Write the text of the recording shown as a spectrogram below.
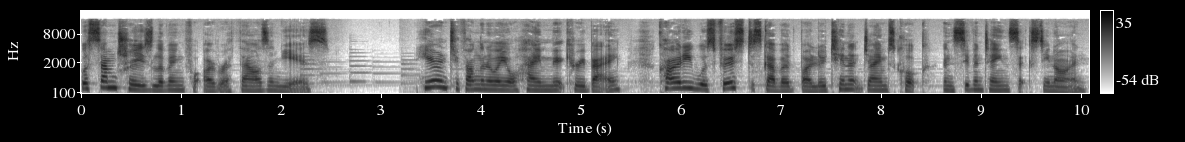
with some trees living for over a thousand years. Here in Te Whanganui Hei Mercury Bay, kauri was first discovered by Lieutenant James Cook in 1769.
